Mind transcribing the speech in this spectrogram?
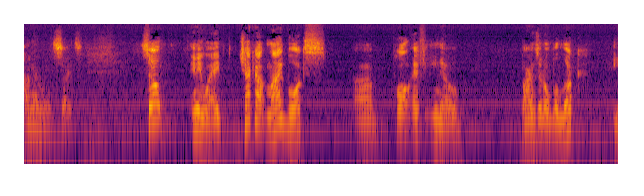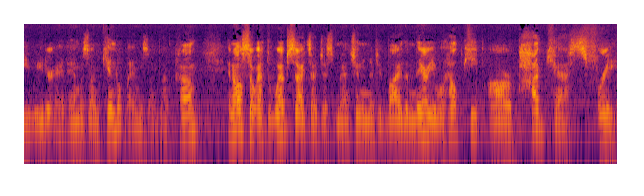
on our own sites. So, anyway, check out my books, uh, Paul F. Eno, Barnes & Noble Nook, e-reader, and Amazon Kindle, amazon.com, and also at the websites I just mentioned. And if you buy them there, you will help keep our podcasts free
